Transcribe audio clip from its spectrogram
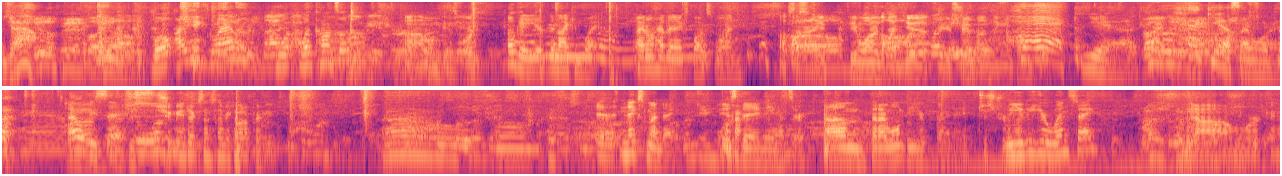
Yeah. Well, I will gladly. What, what console? Um, I'm on PS4. Okay, yeah, then I can play it. I don't have an Xbox One. I'll test it. If you wanted to like do it for your stream, I think no problem. Heck yeah! Heck yes, I would. That would be sick. Just shoot me a text next time you come up here. Uh, next Monday is the, the answer. Um, but I won't be here Friday. Just Will you be here Wednesday? Nah, I'm working.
